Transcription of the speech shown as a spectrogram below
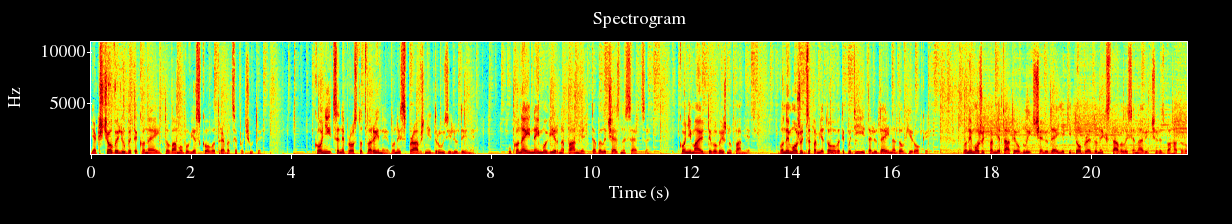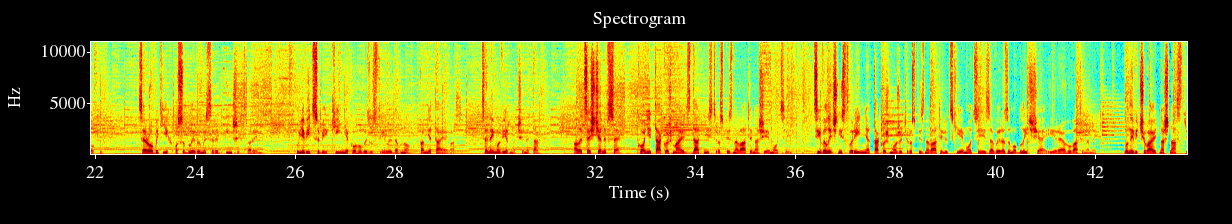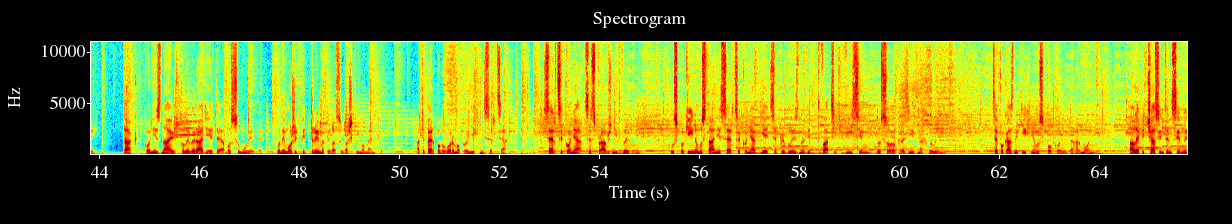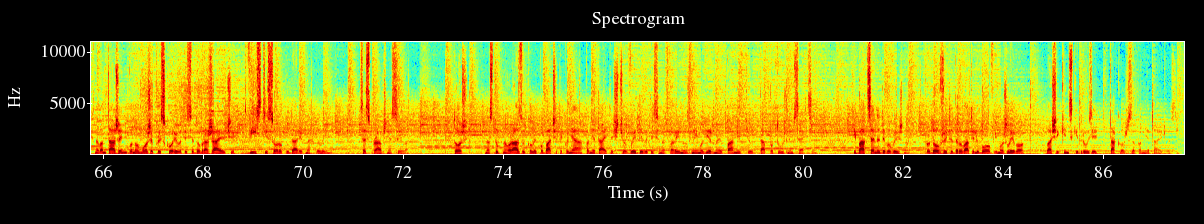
Якщо ви любите коней, то вам обов'язково треба це почути. Коні це не просто тварини, вони справжні друзі людини. У коней неймовірна пам'ять та величезне серце. Коні мають дивовижну пам'ять. Вони можуть запам'ятовувати події та людей на довгі роки. Вони можуть пам'ятати обличчя людей, які добре до них ставилися навіть через багато років. Це робить їх особливими серед інших тварин. Уявіть собі, кінь, якого ви зустріли давно, пам'ятає вас. Це неймовірно, чи не так? Але це ще не все. Коні також мають здатність розпізнавати наші емоції. Ці величні створіння також можуть розпізнавати людські емоції за виразом обличчя і реагувати на них. Вони відчувають наш настрій. Так, коні знають, коли ви радієте або сумуєте. Вони можуть підтримати вас у важкі моменти. А тепер поговоримо про їхні серця. Серце коня це справжній двигун. У спокійному стані серце коня б'ється приблизно від 28 до 40 разів на хвилину. Це показник їхнього спокою та гармонії. Але під час інтенсивних навантажень воно може прискорюватися до вражаючих 240 ударів на хвилину. Це справжня сила. Тож, наступного разу, коли побачите коня, пам'ятайте, що ви дивитеся на тварину з неймовірною пам'яттю та потужним серцем. Хіба це не дивовижно? Продовжуйте дарувати любов і, можливо, ваші кінські друзі також запам'ятають вас.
